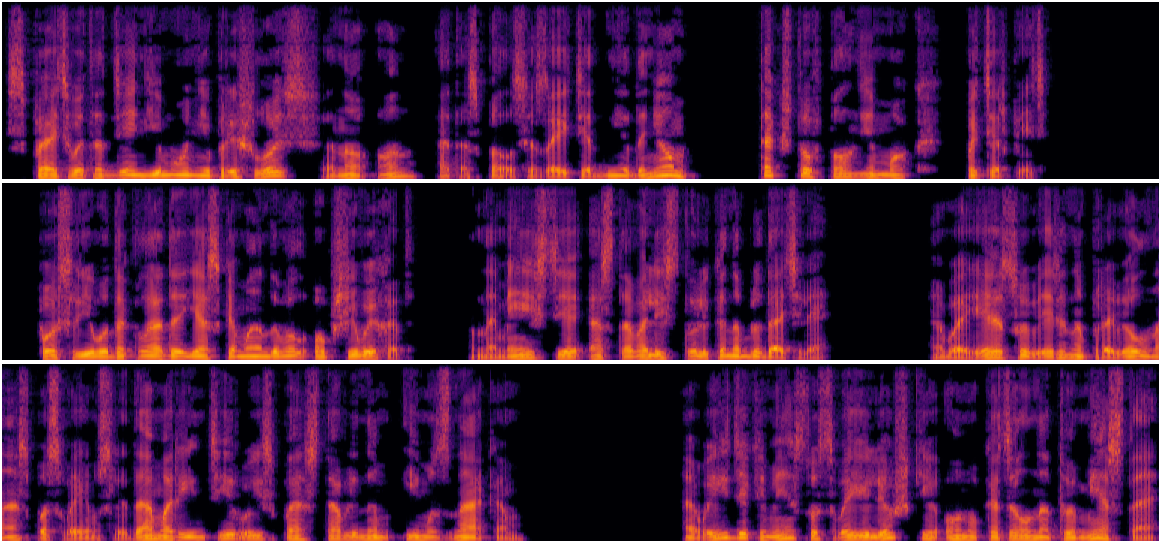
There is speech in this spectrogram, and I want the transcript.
Спать в этот день ему не пришлось, но он отоспался за эти дни днем, так что вполне мог потерпеть. После его доклада я скомандовал общий выход. На месте оставались только наблюдатели. Боец уверенно провел нас по своим следам, ориентируясь по оставленным им знакам. Выйдя к месту своей лёжки, он указал на то место,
